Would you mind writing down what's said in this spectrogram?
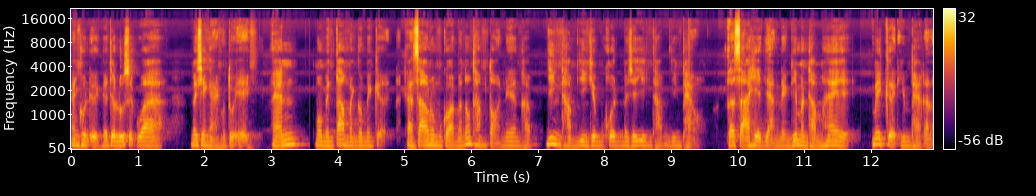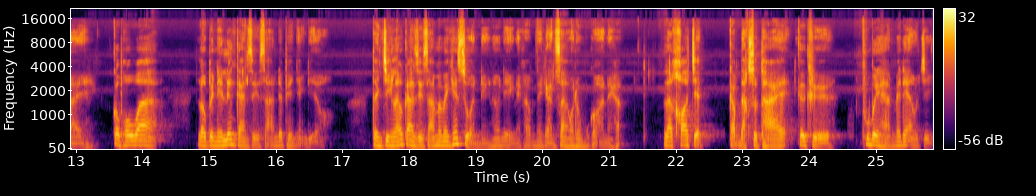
งั้นคนอื่นก็จะรู้สึกว่า ไม่ใช่งานของตัวเองงั้นโมเมนตัมมันก็ไม่เกิด การสร้างร่วมก่อนมันต้องทำต่อเนื่องครับ ยิ่งทำยิ่งเข้มข้นไม่ใช่ยิ่งทำยิ่งแผ่วและสาเหตุอย่างหนึ่งที่มันทำให้ไม่เกิด Impact อะไร ก็เพราะว่าเราเป็นในเรื่องการสื่อสารแต่เพียงอย่างเดียว แต่จริงๆแล้วการสื่อสารมันเป็นแค่ส่วนหนึ่งเท่านั้นเองนะครับในการสร้างวัฒนธรรมองค์กรนะครับ และข้อ 7 กับดักสุดท้ายก็คือ ผู้บริหารไม่ได้เอาจริง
